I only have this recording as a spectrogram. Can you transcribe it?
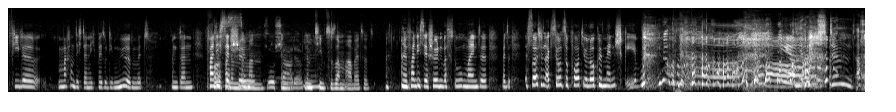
viele machen sich da nicht mehr so die Mühe mit. Und dann fand Vor ich sehr allem, schön. wenn man So schade. in einem Team zusammenarbeitet. Dann fand ich sehr schön, was du meinte. meinte es sollte eine Aktion Support Your Local Mensch geben. Ja, stimmt. Ach,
